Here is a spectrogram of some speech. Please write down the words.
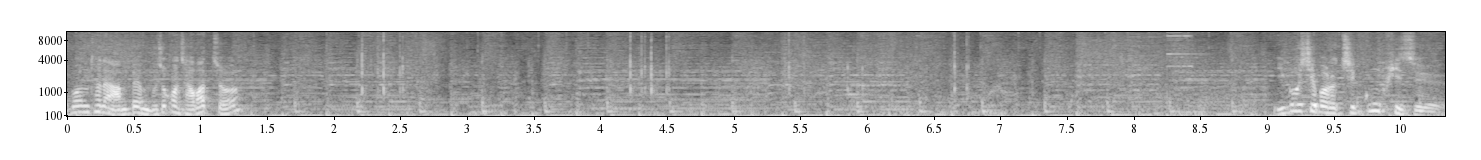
이번 턴에 안 빼면 무조건 잡았죠. 이것이 바로 직공 피즈.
